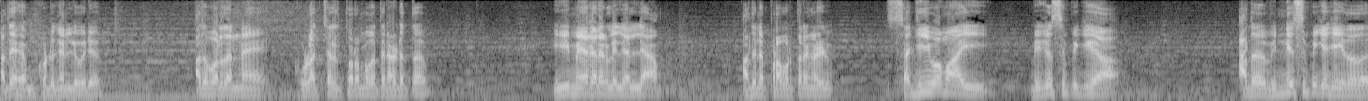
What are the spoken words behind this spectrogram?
അദ്ദേഹം കൊടുങ്ങല്ലൂര് അതുപോലെ തന്നെ കുളച്ചൽ തുറമുഖത്തിനടുത്ത് ഈ മേഖലകളിലെല്ലാം അതിലെ പ്രവർത്തനങ്ങൾ സജീവമായി വികസിപ്പിക്കുക അത് വിന്യസിപ്പിക്കുക ചെയ്തത്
